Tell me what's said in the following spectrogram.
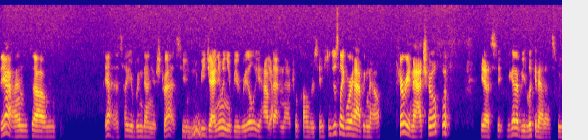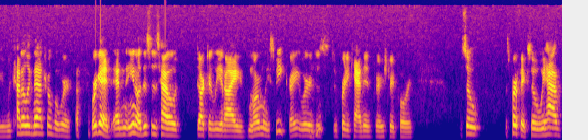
yeah, and um, yeah, that's how you bring down your stress. You, you Mhm. be genuine, you be real, you have Yeah. that natural conversation, just like we're having now. Very natural. yes, you got to be looking at us. We, we kind of look natural, but we're we're good. And you know, this is how Dr. Lee and I normally speak, right? We're Mhm. just pretty candid, very straightforward. So it's perfect. So we have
